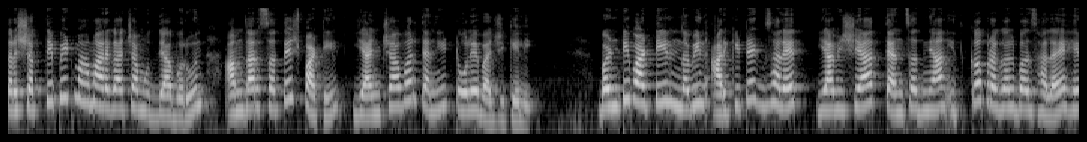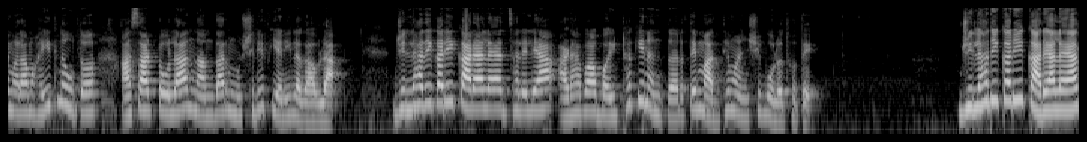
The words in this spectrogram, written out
तर शक्तीपीठ महामार्गाच्या मुद्द्यावरून आमदार सतेज पाटील यांच्यावर त्यांनी टोलेबाजी केली. बंटी पाटील नवीन आर्किटेक्ट झालेत. या विषयात त्यांचं ज्ञान इतकं प्रगल्भ झालंय हे मला माहीत नव्हतं असा टोला नामदार मुश्रीफ यांनी लगावला. जिल्हाधिकारी कार्यालयात झालेल्या आढावा बैठकीनंतर ते माध्यमांशी बोलत होते. जिल्हाधिकारी कार्यालयात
